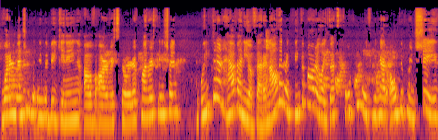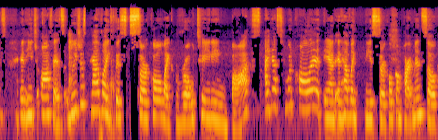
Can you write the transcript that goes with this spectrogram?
what I mentioned in the beginning of our restorative conversation, we didn't have any of that. And now that I think about it, like that's so cool. We had all different shades in each office. We just had like this circle, like rotating box, I guess you would call it. And it had like these circle compartments. So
